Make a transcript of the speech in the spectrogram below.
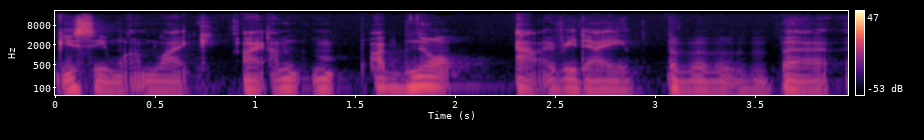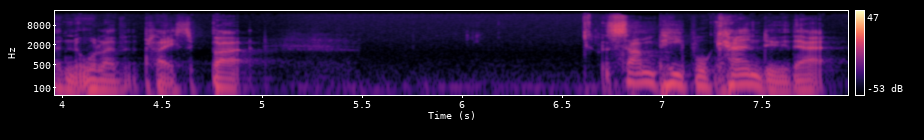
you see what i'm like I, i'm i'm not out every day blah, blah, blah, and all over the place but some people can do that.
